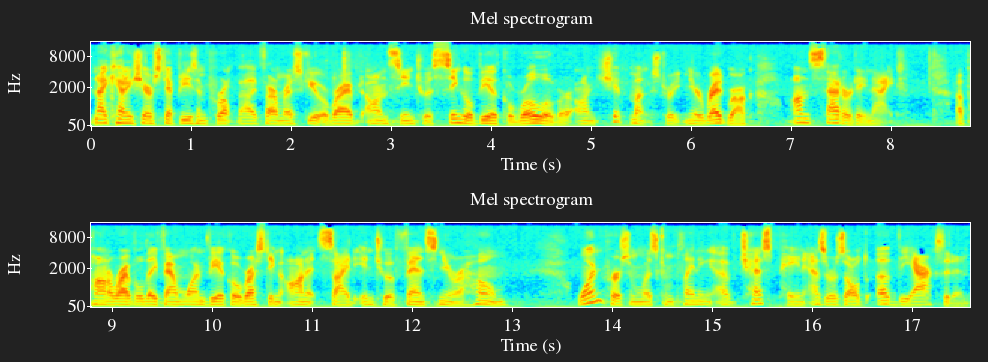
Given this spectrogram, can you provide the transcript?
Nye County Sheriff's deputies and Pahrump Valley Fire Rescue arrived on scene to a single vehicle rollover on Chipmunk Street near Red Rock on Saturday night. Upon arrival, they found one vehicle resting on its side into a fence near a home. One person was complaining of chest pain as a result of the accident.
